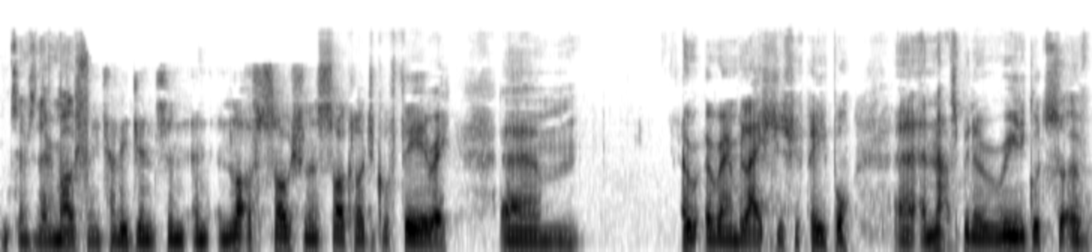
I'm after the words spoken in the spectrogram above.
in terms of their emotional intelligence and, and, and a lot of social and psychological theory. Um, around relationships with people, uh, and that's been a really good sort of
